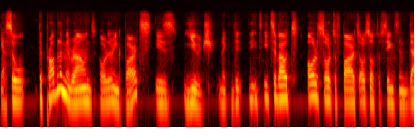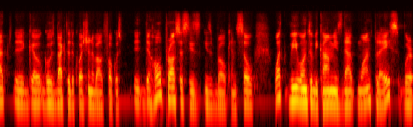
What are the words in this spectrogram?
Yeah, so the problem around ordering parts is huge. Like the, it, it's about all sorts of parts, all sorts of things, and that uh, go, goes back to the question about focus. The whole process is is broken. So, what we want to become is that one place where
